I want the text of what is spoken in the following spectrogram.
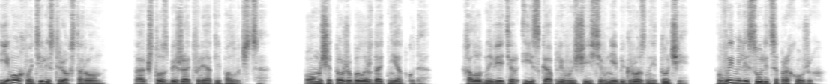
Его охватили с трех сторон, так что сбежать вряд ли получится. Помощи тоже было ждать неоткуда. Холодный ветер и скапливающиеся в небе грозные тучи вымели с улицы прохожих.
